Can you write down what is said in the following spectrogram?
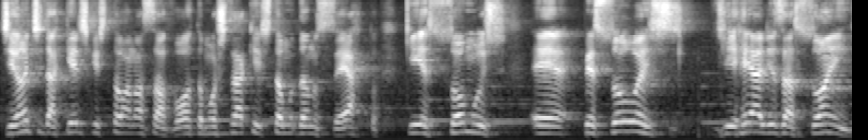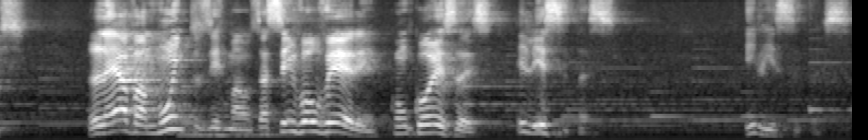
diante daqueles que estão à nossa volta, mostrar que estamos dando certo, que somos é, pessoas de realizações, leva muitos irmãos a se envolverem com coisas ilícitas. Ilícitas.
